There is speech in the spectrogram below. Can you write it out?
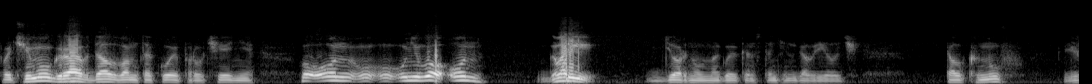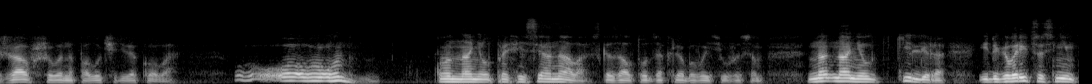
«Почему граф дал вам такое поручение?» Он, у, у него, он... Говори! Дернул ногой Константин Гаврилович, толкнув лежавшего на полу Червякова. Он... Он нанял профессионала, сказал тот, захлебываясь ужасом. На нанял киллера и договориться с ним,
